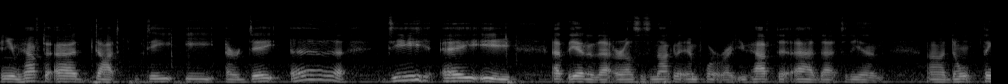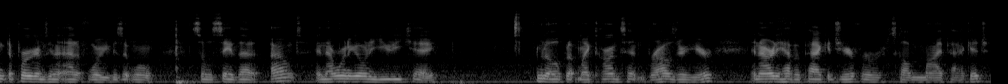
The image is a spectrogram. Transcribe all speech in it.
and you have to add dot de or de uh, dae at the end of that, or else it's not going to import right. You have to add that to the end. Uh, don't think the program's going to add it for you because it won't. So we'll save that out, and now we're going to go into UDK. I'm going to open up my content browser here, and I already have a package here for it's called my package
